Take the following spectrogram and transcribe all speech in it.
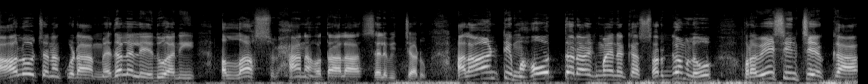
ఆలోచన కూడా మెదలలేదు అని అల్లాహ్ సుహాన సెలవిచ్చాడు. అలాంటి మహోత్తరమైన యొక్క స్వర్గంలో ప్రవేశించే యొక్క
